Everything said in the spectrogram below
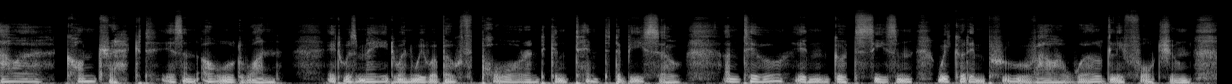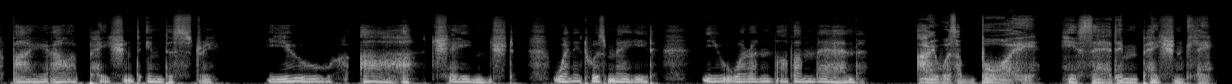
Our contract is an old one. It was made when we were both poor and content to be so, until, in good season, we could improve our worldly fortune by our patient industry. You are changed. When it was made, you were another man. I was a boy, he said impatiently.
